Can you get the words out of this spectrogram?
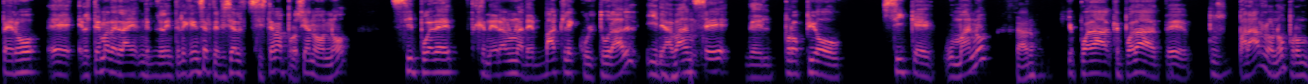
pero eh, el tema de la, de la inteligencia artificial, sistema prusiano o no, sí puede generar una debacle cultural y de avance del propio psique humano. Claro. Que pueda, que pueda eh, pues, pararlo, ¿no? Por un,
